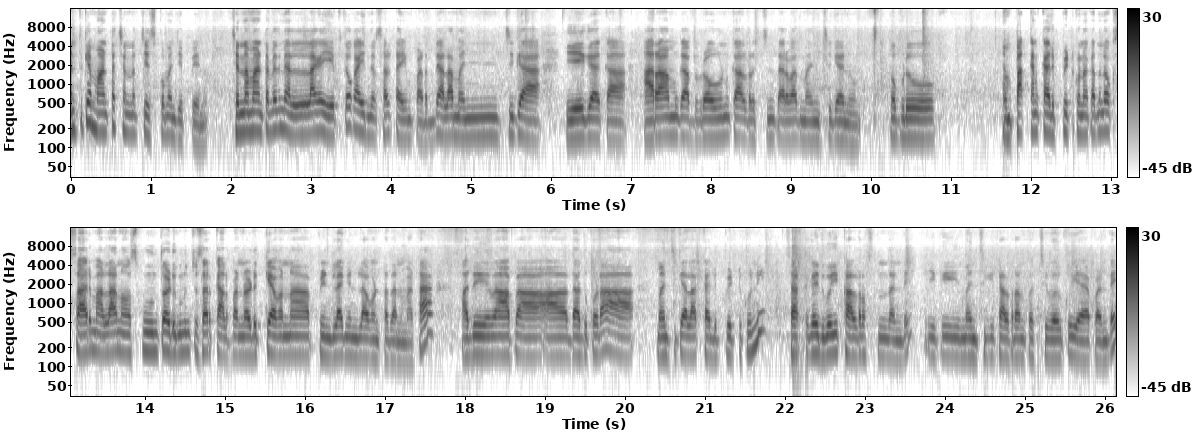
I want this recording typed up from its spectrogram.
అందుకే మంట చిన్నది చేసుకోమని చెప్పాను. చిన్న మంట మీద మెల్లగా వేపితే ఒక ఐదు నిమిషాలు టైం పడుద్ది. అలా మంచిగా ఏగాక ఆరాంగా బ్రౌన్ కలర్ వచ్చిన తర్వాత మంచిగాను. ఇప్పుడు పక్కన కలిపి పెట్టుకున్నా కదండి ఒకసారి మళ్ళా నా స్పూన్తో అడుగు నుంచి ఒకసారి కలపండి. అడుగుకి ఏమన్నా పిండిలా గిండిలా ఉంటుంది అనమాట అది అది కూడా మంచిగా అలా కలిపి పెట్టుకుని చక్కగా ఇదిగో ఈ కలర్ వస్తుందండి. ఇక ఈ మంచిగా కలర్ అంత వచ్చే వరకు వేపండి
